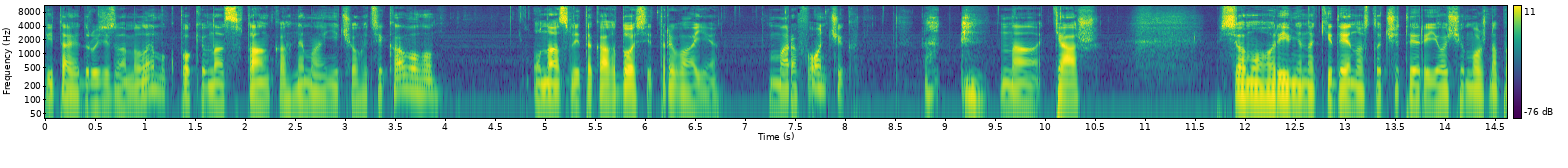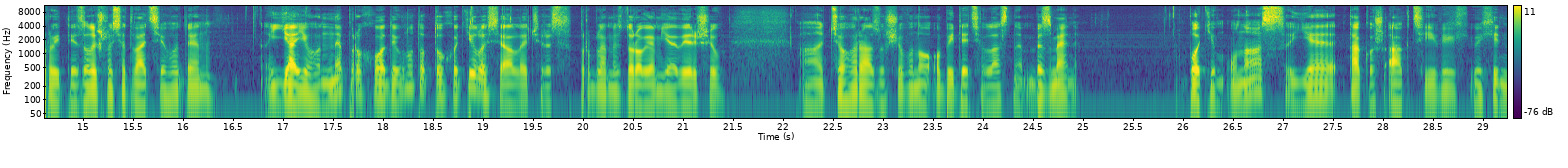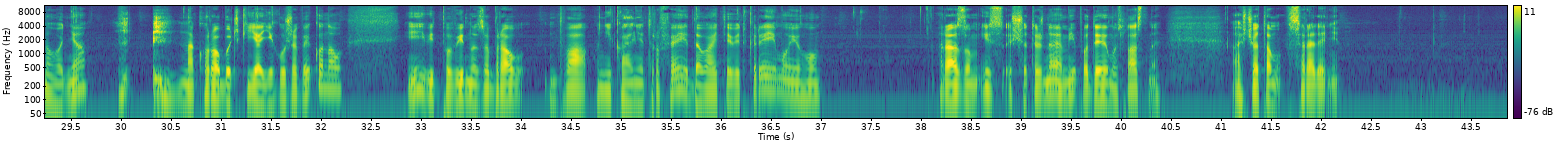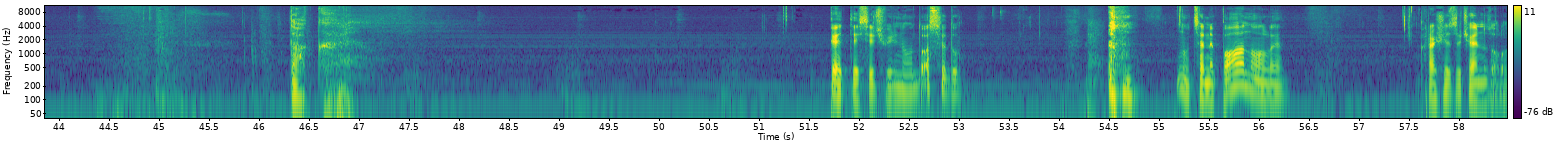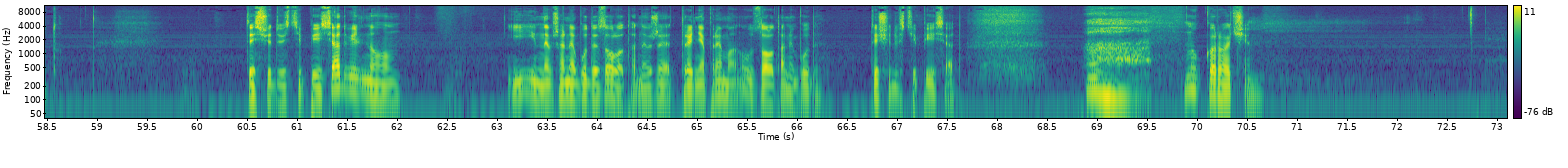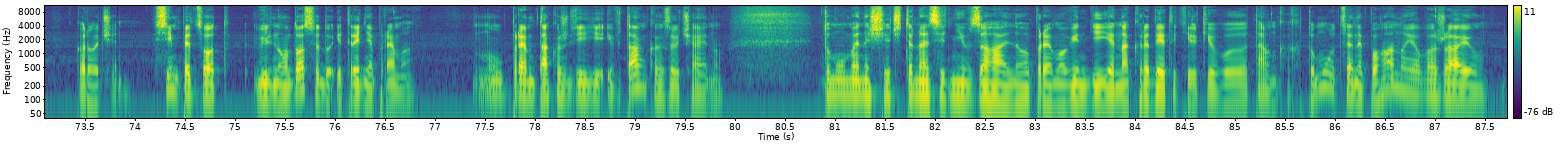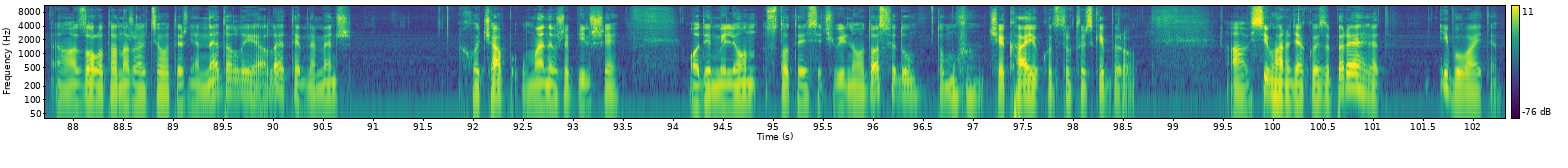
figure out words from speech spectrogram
Вітаю, друзі, з вами Лемук. Поки в нас в танках немає нічого цікавого. У нас в літаках досі триває марафончик на тяж. Сьомого рівня на Кі 94 його ще можна пройти, залишилося 20 годин. Я його не проходив, ну тобто хотілося, але через проблеми з здоров'ям я вирішив а, цього разу, що воно обійдеться власне без мене. Потім у нас є також акції вихідного дня. На коробочки я їх уже виконав. І відповідно забрав два унікальні трофеї. Давайте відкриємо його разом із щотижневим і подивимось, власне, а що там всередині. Так. 5 тисяч вільного досвіду. ну, це непогано, але краще, звичайно, золото. 1250 вільного. І невже не буде золота? Невже три дня према? Ну, золота не буде. 1250. Ах, ну, коротше. Коротше. 7500 вільного досвіду і 3 дня према. Ну, прем також діє і в танках, звичайно. Тому в мене ще 14 днів загального према. Він діє на кредити тільки в танках. Тому це непогано, я вважаю. Золота, на жаль, цього тижня не дали, але тим не менш, хоча б у мене вже більше 1 мільйон 100 тисяч вільного досвіду, тому чекаю конструкторське бюро. А всім гарно дякую за перегляд і бувайте!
